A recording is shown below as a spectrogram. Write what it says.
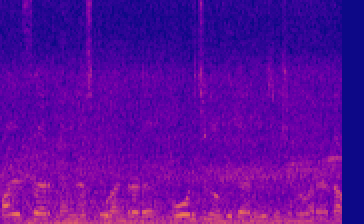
Pulsar N S two hundred ഓടിച്ചു നോക്കിയിട്ട് അതിന്റെ വിശേഷങ്ങൾ പറയാം കേട്ടോ.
